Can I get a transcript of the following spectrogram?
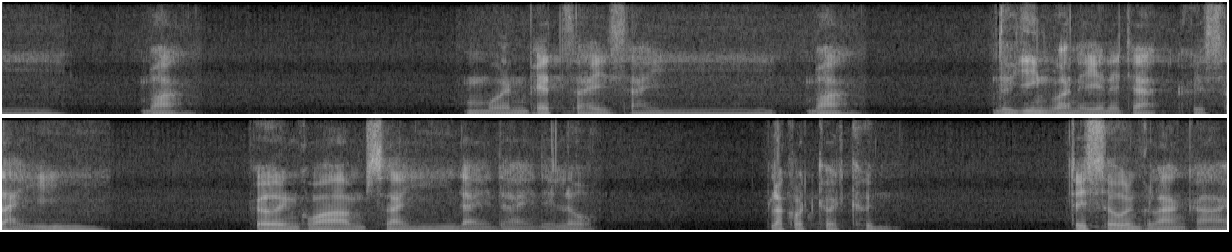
ๆ บ้าง เหมือนเพชรใส ๆ บ้าง หรือยิ่งกว่านี้นะจ๊ะ คือใส เกินความใสใด ๆ ในโลกปรากฏเกิดขึ้น ที่ศูนย์กลางกาย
